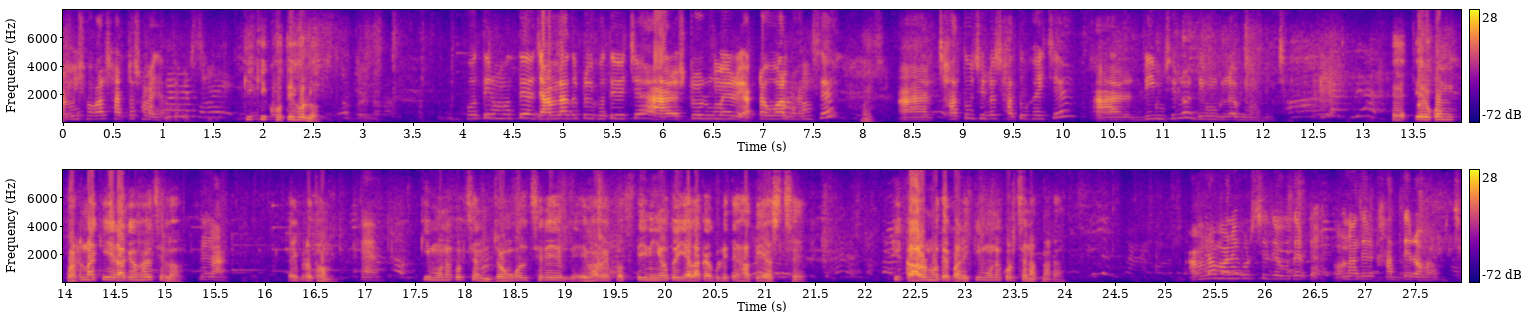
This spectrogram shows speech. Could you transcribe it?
আমি সকাল সাতটার সময় জানতে পারছি। কি কি ক্ষতি হলো? ক্ষতির মধ্যে জানলা দুটোই ক্ষতি হয়েছে আর স্টোর রুমের একটা ওয়াল ভাঙছে। আচ্ছা। আর ছাতু ছিল ছাতু খাইছে আর ডিম ছিল ডিমগুলো ভেঙে দিচ্ছে এরকম ঘটনা কি এর আগে হয়েছিল? না। এই প্রথম? হ্যাঁ। কি মনে করছেন জঙ্গল ছেড়ে এভাবে প্রতিনিয়ত এই এলাকাগুলিতে হাতি আসছে? কি কারণ হতে পারে? কি মনে করছেন আপনারা? আমরা মনে করছি যে ওদের ওনাদের খাদ্যের অভাব হচ্ছে।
